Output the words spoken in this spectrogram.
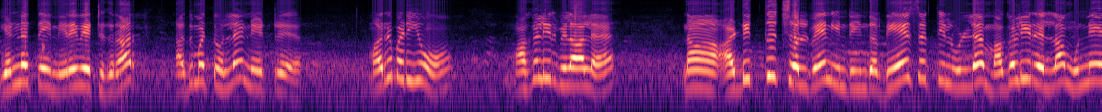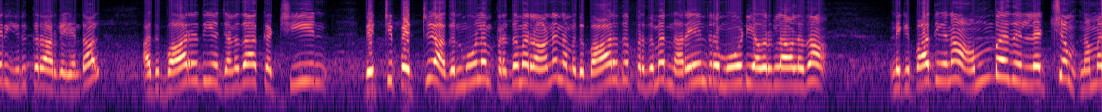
எண்ணத்தை நிறைவேற்றுகிறார். அது மட்டும் இல்லை நேற்று மறுபடியும் மகளிர் விழாவில் நான் அடித்து சொல்வேன் இன்று இந்த தேசத்தில் உள்ள மகளிர் எல்லாம் முன்னேறி இருக்கிறார்கள் என்றால் அது பாரதிய ஜனதா கட்சியின் வெற்றி பெற்று அதன் மூலம் பிரதமரான நமது பாரத பிரதமர் நரேந்திர மோடி அவர்களால் தான் இன்னைக்கு பார்த்தீங்கன்னா ஐம்பது லட்சம் நம்ம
